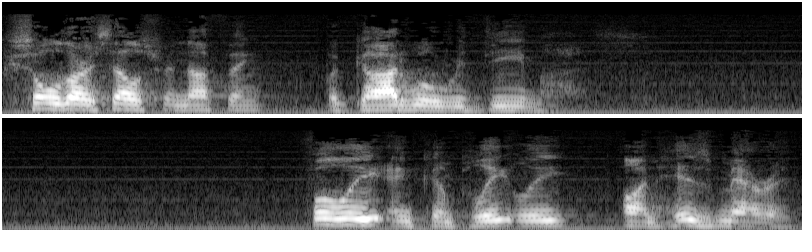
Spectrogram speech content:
We sold ourselves for nothing, but God will redeem us fully and completely on His merits,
